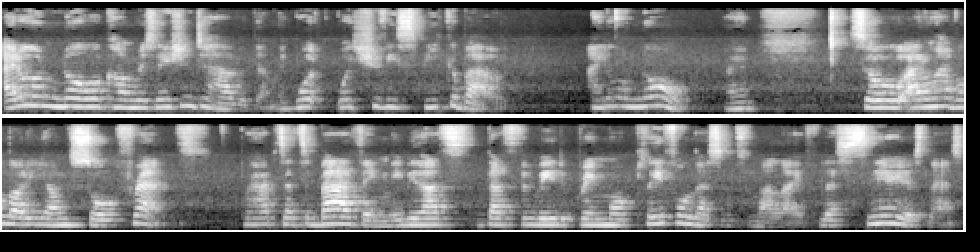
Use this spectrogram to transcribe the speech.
I don't know a conversation to have with them. Like, what, what should we speak about? I don't know, right? So I don't have a lot of young soul friends. Perhaps that's a bad thing. Maybe that's that's the way to bring more playfulness into my life, less seriousness.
